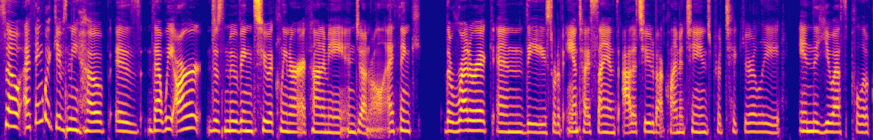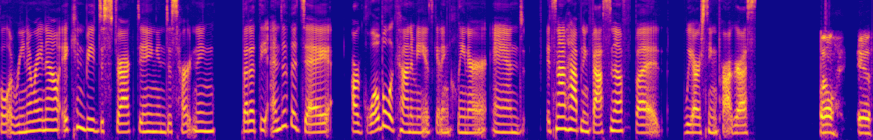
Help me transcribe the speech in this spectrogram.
So, I think what gives me hope is that we are just moving to a cleaner economy in general. I think the rhetoric and the sort of anti science attitude about climate change, particularly in the US political arena right now, it can be distracting and disheartening. But at the end of the day, our global economy is getting cleaner and it's not happening fast enough, but we are seeing progress. Well, if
